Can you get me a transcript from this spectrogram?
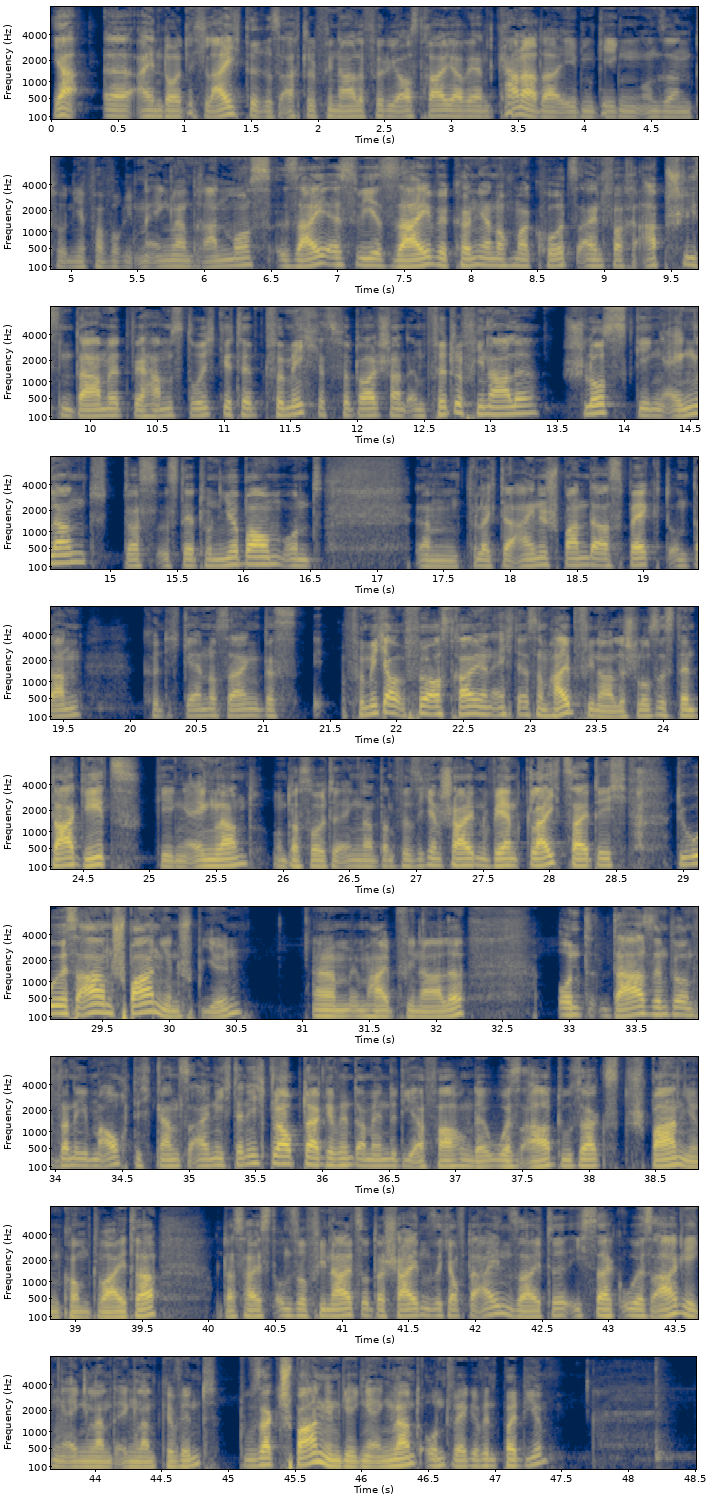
ja äh, ein deutlich leichteres Achtelfinale für die Australier, während Kanada eben gegen unseren Turnierfavoriten England ran muss. Sei es wie es sei, wir können ja noch mal kurz einfach abschließen damit. Wir haben es durchgetippt. Für mich ist für Deutschland im Viertelfinale Schluss gegen England. Das ist der Turnierbaum und ähm, vielleicht der eine spannende Aspekt und dann könnte ich gerne noch sagen, dass für mich auch für Australien echt erst im Halbfinale Schluss ist, denn da geht's gegen England und das sollte England dann für sich entscheiden, während gleichzeitig die USA und Spanien spielen ähm, im Halbfinale. Und da sind wir uns dann eben auch nicht ganz einig, denn ich glaube, da gewinnt am Ende die Erfahrung der USA. Du sagst, Spanien kommt weiter. Das heißt, unsere Finals unterscheiden sich auf der einen Seite. Ich sag USA gegen England, England gewinnt. Du sagst Spanien gegen England und wer gewinnt bei dir?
